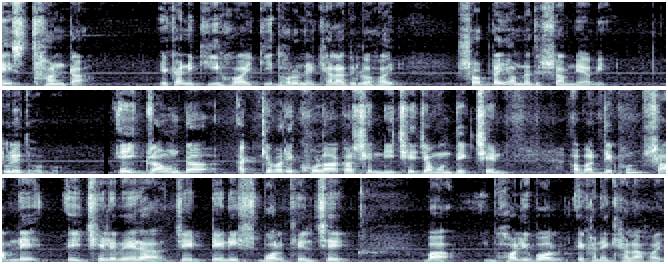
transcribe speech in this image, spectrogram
এই স্থানটা, এখানে কি হয়, কি ধরনের খেলাধুলো হয়, সবটাই আপনাদের সামনে আমি তুলে ধরব। এই গ্রাউন্ডটা একেবারে খোলা আকাশের নিচে যেমন দেখছেন, আবার দেখুন সামনে এই ছেলেমেয়েরা যে টেনিস বল খেলছে বা ভলিবল এখানে খেলা হয়,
